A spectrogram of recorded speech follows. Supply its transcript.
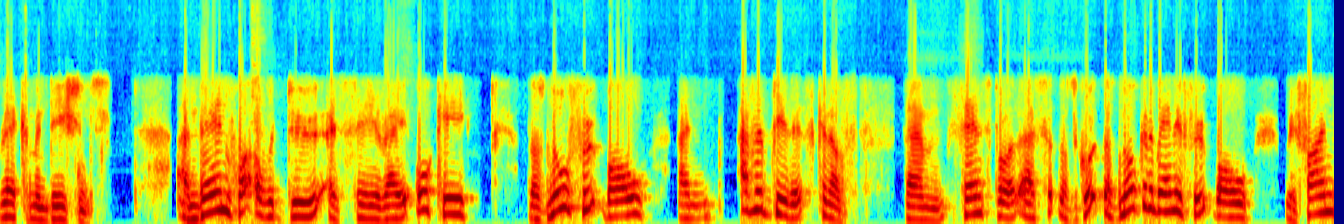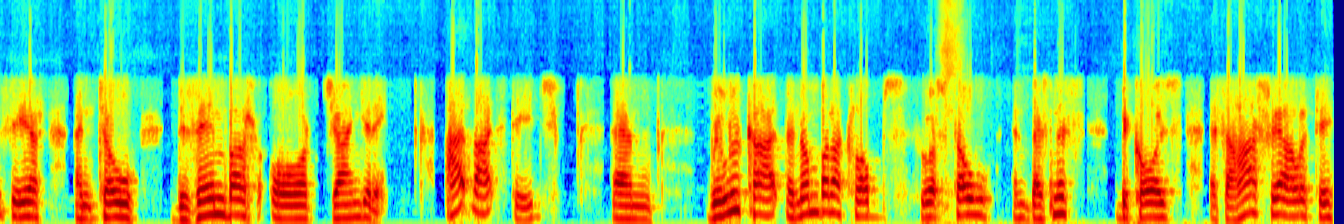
recommendations. And then what I would do is say, right, okay, there's no football, and everybody that's kind of um, sensible at this, there's, go, there's not going to be any football with fans there until December or January. At that stage, um, we look at the number of clubs who are still in business because it's a harsh reality.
